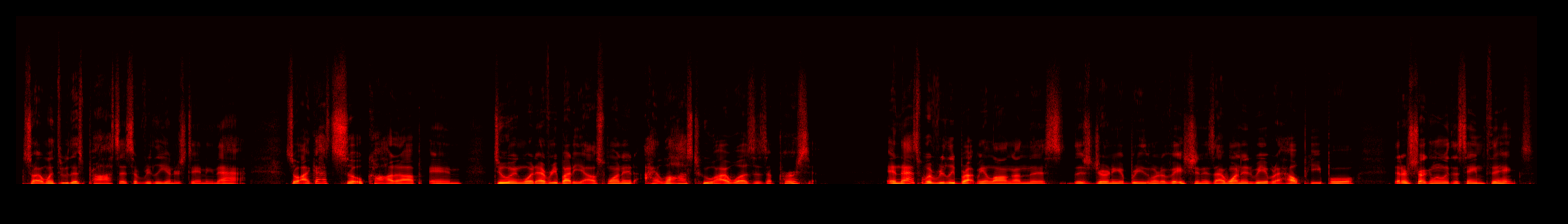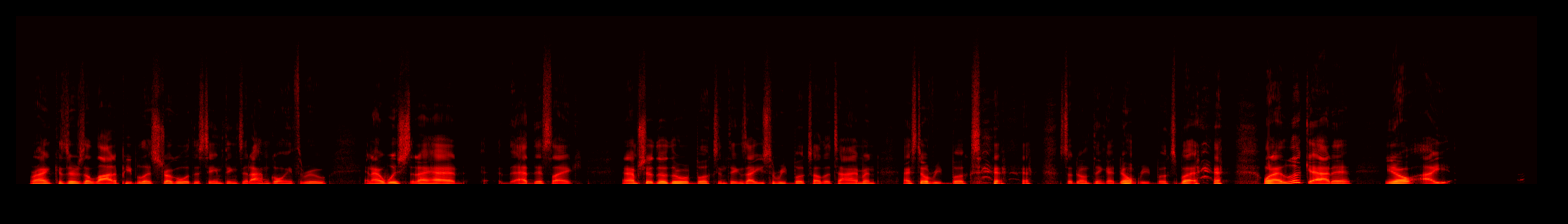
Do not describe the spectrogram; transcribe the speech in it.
So I went through this process of really understanding that. So I got so caught up in doing what everybody else wanted, I lost who I was as a person. And that's what really brought me along on this this journey of breathe motivation is I wanted to be able to help people that are struggling with the same things, right? Because there's a lot of people that struggle with the same things that I'm going through, and I wish that I had had this like and I'm sure there, there were books and things. I used to read books all the time, and I still read books. so don't think I don't read books. But when I look at it, you know, I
